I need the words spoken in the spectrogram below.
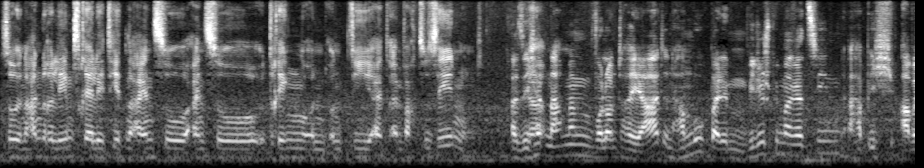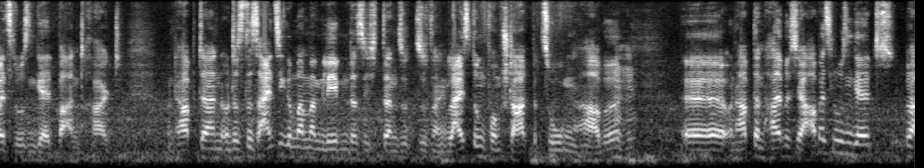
so in andere Lebensrealitäten einzu, einzudringen und, und die halt einfach zu sehen. Und, Also ich Ja. habe nach meinem Volontariat in Hamburg bei dem Videospielmagazin habe ich Arbeitslosengeld beantragt und habe dann und das ist das einzige Mal in meinem Leben, dass ich dann so- sozusagen Leistungen vom Staat bezogen habe äh, und habe dann ein halbes Jahr Arbeitslosengeld be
